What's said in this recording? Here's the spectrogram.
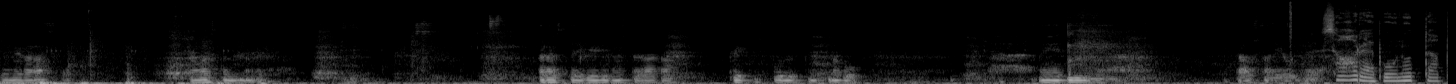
see on väga raske. ma vastan pärast teie küsimustele, aga kõik, mis puudutab nagu meie tiimi ja taustajõude Saarepuu nutab.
